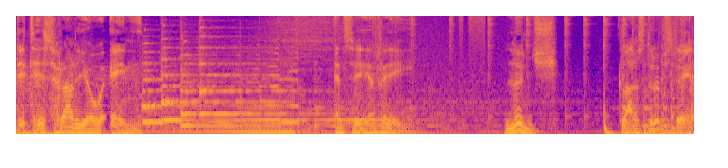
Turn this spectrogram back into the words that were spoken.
Dit is Radio 1. NCRV. Lunch. Klaas Drupsteen.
